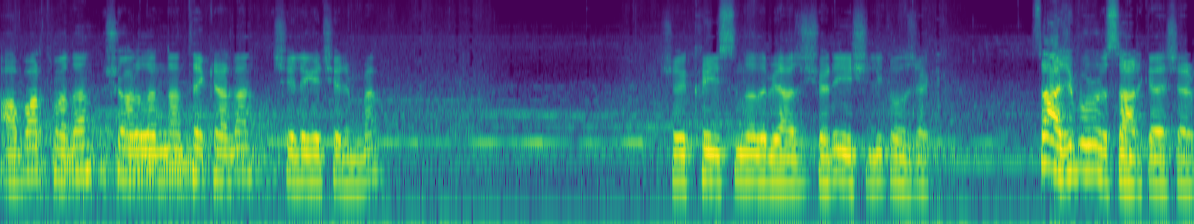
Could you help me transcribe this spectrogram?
abartmadan şu aralarından tekrardan şeyle geçerim ben. Şöyle kıyısında da birazcık şöyle yeşillik olacak. Sadece burası arkadaşlar.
